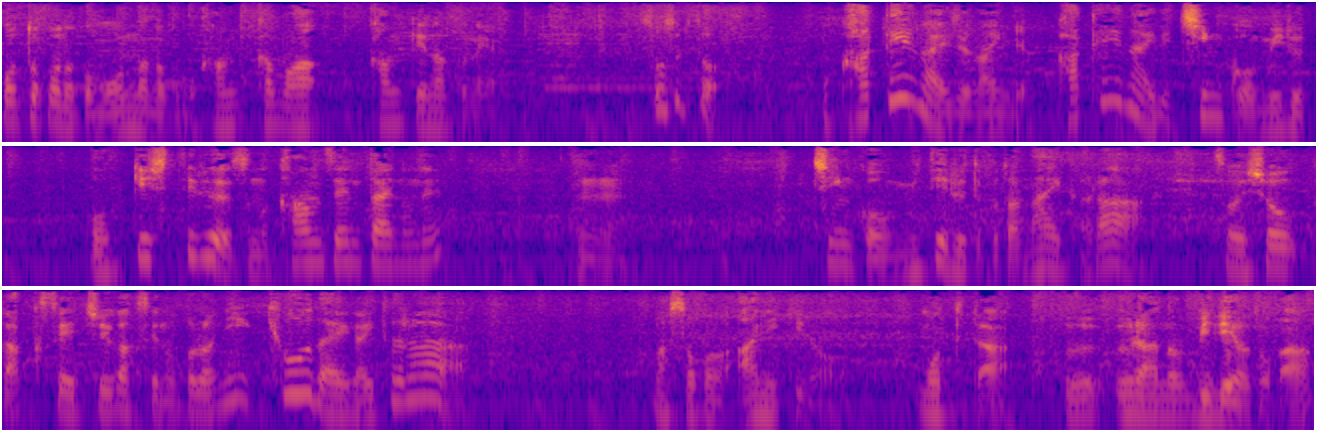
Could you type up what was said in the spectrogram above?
男の子も女の子も関係なくね。そうすると、家庭内じゃないんだよ。家庭内でチンコを見る勃起してるその完全体のね、うん、チンコを見てるってことはないから、そういう小学生、中学生の頃に兄弟がいたら、まあ、そこの兄貴の持ってた裏のビデオとか、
